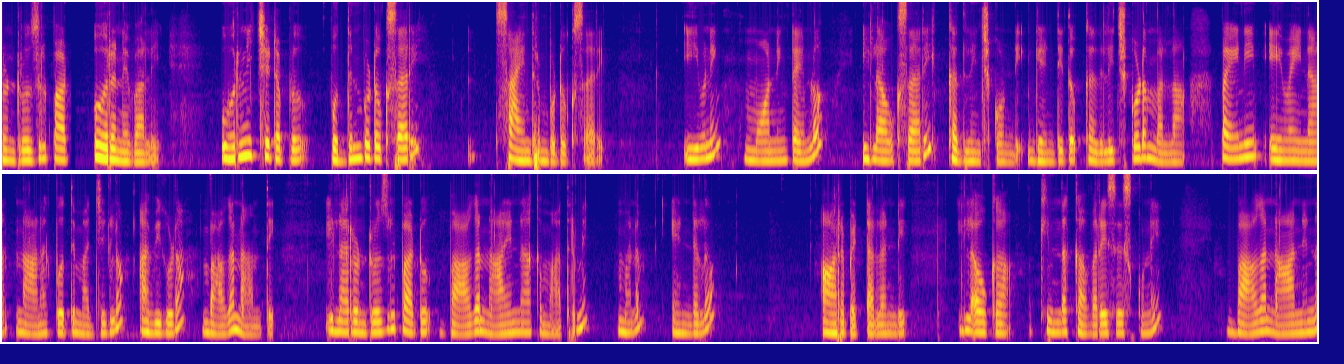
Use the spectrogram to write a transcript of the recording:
రెండు రోజుల పాటు ఊరనివ్వాలి. ఊరనిచ్చేటప్పుడు పొద్దున పూట ఒకసారి సాయంత్రం పూట ఒకసారి. ఈవినింగ్ మార్నింగ్ టైంలో ఇలా ఒకసారి కదిలించుకోండి. గెంటితో కదిలించుకోవడం వల్ల పైన ఏమైనా నానకపోతే మజ్జిగలో అవి కూడా బాగా నానతాయి. ఇలా రెండు రోజుల పాటు బాగా నానినాక మాత్రమే మనం ఎండలో ఆరబెట్టాలండి. ఇలా ఒక కింద కవర్ వేసేసుకుని బాగా నానిన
